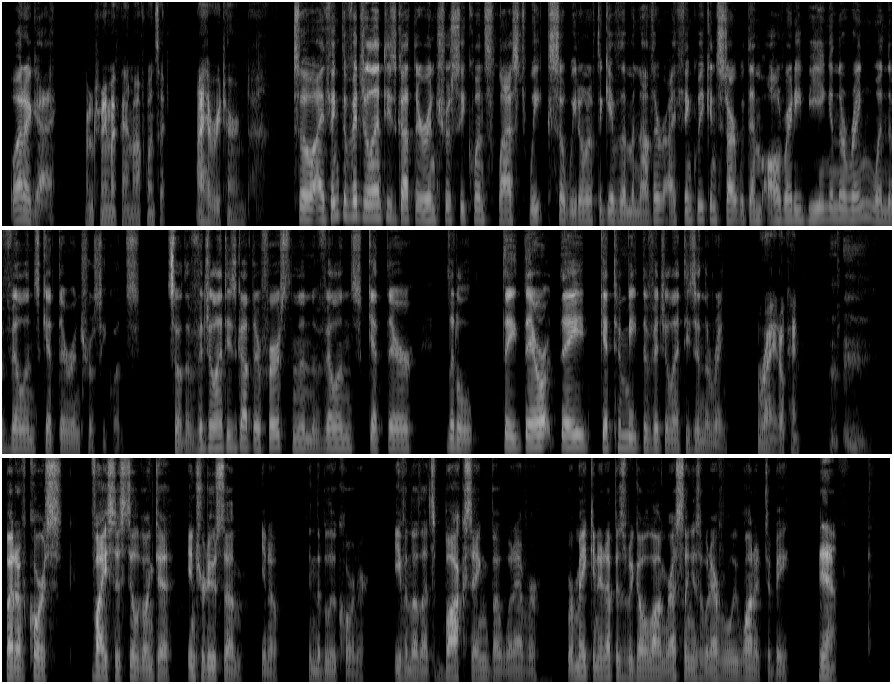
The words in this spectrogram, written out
what a guy. I'm turning my fan off one sec. I have returned. So I think the vigilantes got their intro sequence last week, so we don't have to give them another. I think we can start with them already being in the ring when the villains get their intro sequence. So the vigilantes got there first, and then the villains get their little. They they they get to meet the vigilantes in the ring. Right. Okay. but of course, Vice is still going to introduce them. You know, in the blue corner, even though that's boxing. But whatever, we're making it up as we go along. Wrestling is whatever we want it to be. Yeah.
